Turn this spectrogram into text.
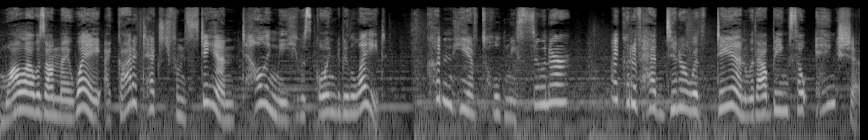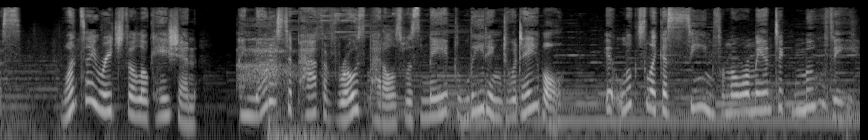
and while I was on my way, I got a text from Stan telling me he was going to be late. Couldn't he have told me sooner? I could have had dinner with Dan without being so anxious. Once I reached the location, I noticed a path of rose petals was made leading to a table. It looked like a scene from a romantic movie.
